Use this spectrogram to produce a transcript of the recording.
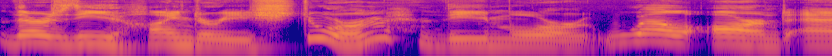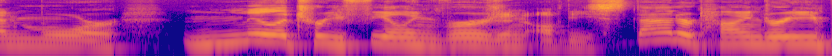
there's the Heindree Sturm, the more well-armed and more military-feeling version of the standard Heindree.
